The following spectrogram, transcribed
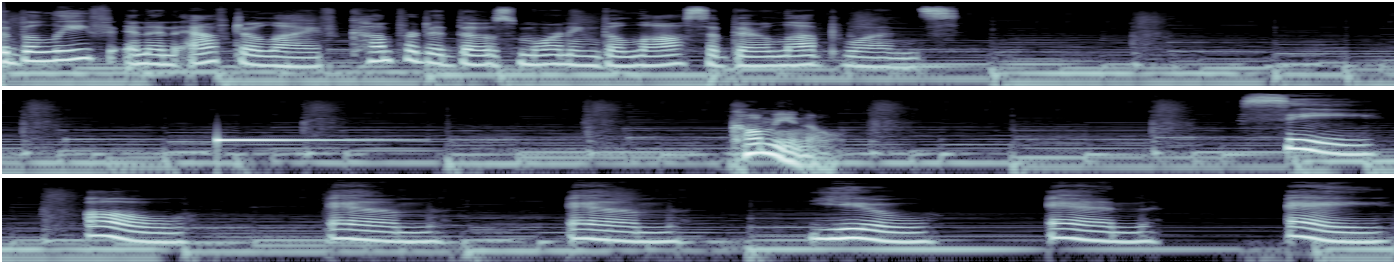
The belief in an afterlife comforted those mourning the loss of their loved ones. Communal. C O M M U N A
